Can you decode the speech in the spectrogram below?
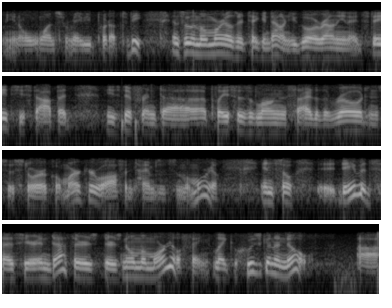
you know once were maybe put up to be. And so the memorials are taken down. You go around the United States, you stop at these different uh, places along the side of the road, and it's a historical marker. Well, oftentimes it's a memorial. And so uh, David says here, in death, there's there's no memorial thing. Like who's going to know? Uh,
